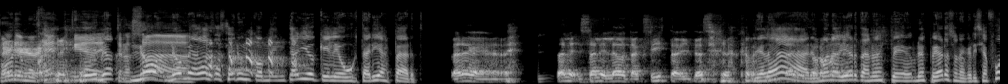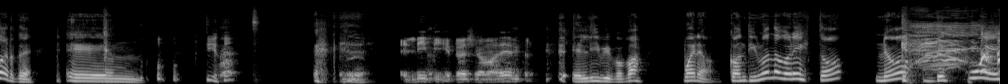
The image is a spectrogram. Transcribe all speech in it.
Pobre mujer, queda no, no, no me hagas hacer un comentario que le gustaría a Spert. Pará Sale, sale el lado taxista y te hace comentarios Claro, mano abierta no es, pe- no es una caricia fuerte. Em, Dios. El lipi que te llevamos adentro. el Libby, papá. Bueno, continuando con esto, ¿no? Después.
